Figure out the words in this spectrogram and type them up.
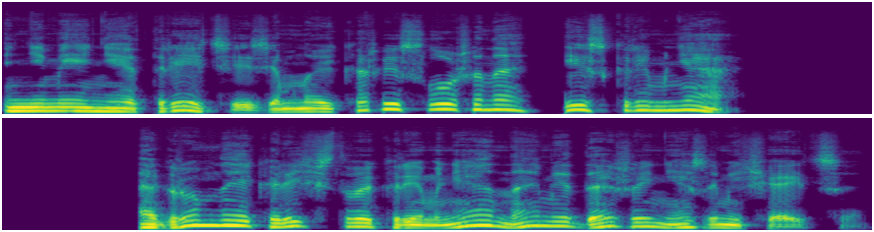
Не менее трети земной коры сложено из кремня. Огромное количество кремня нами даже не замечается.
